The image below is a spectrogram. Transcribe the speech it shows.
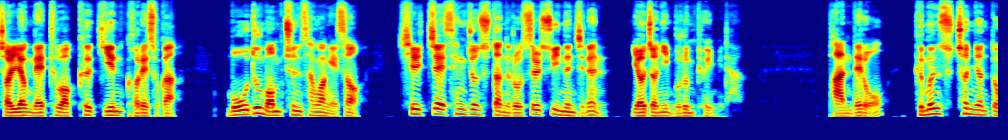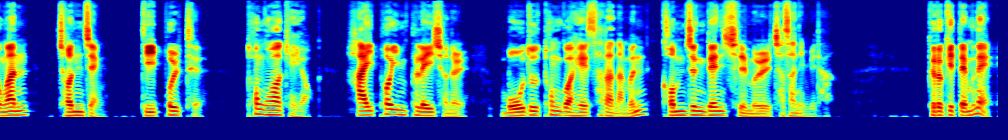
전력 네트워크 기인 거래소가 모두 멈춘 상황에서 실제 생존 수단으로 쓸 수 있는지는 여전히 물음표입니다. 반대로 금은 수천 년 동안 전쟁, 디폴트, 통화 개혁, 하이퍼 인플레이션을 모두 통과해 살아남은 검증된 실물 자산입니다. 그렇기 때문에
